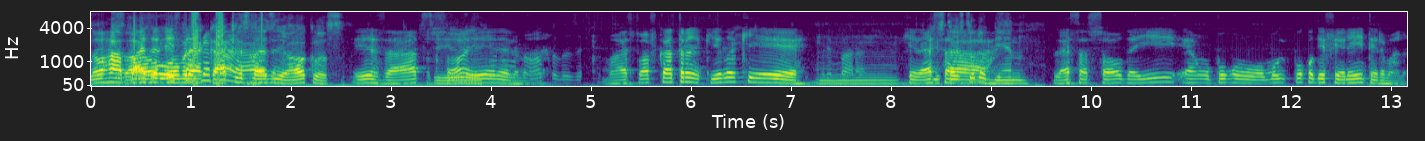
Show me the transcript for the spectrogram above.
Não, rapaz, só ali o homem está acá que está preparado. de óculos. Exato, Sim. só ele, né, mano. óculos, é. Mas pode ficar tranquilo que Preparado. Hum, Que que nessa- está tudo bem. essa solda aí é um pouco, um pouco diferente, né, mano.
